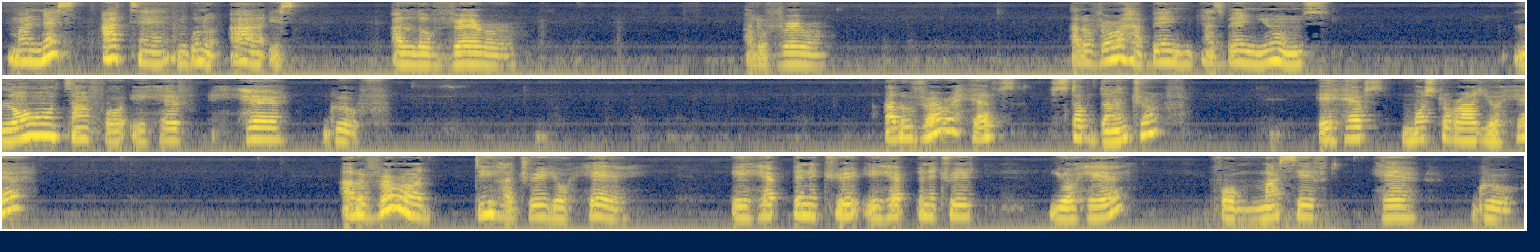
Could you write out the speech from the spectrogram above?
My next item I'm going to add is aloe vera. Aloe vera. Aloe vera have been has been used long time for a hair hair growth. Aloe vera helps stop dandruff. It helps moisturize your hair. Aloe vera dehydrate your hair. It help penetrate. It help penetrate your hair for massive hair growth.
